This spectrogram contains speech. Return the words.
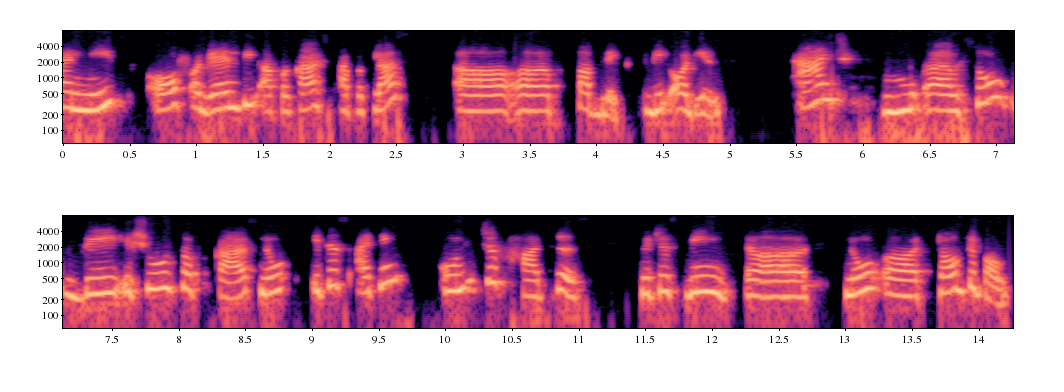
and needs of again the upper caste, upper class uh, uh, public, the audience. and uh, so the issues of caste, no, it is, I think, only just Hathras which is being uh, no, talked about.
